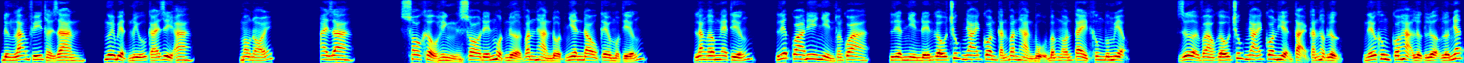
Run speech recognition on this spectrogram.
đừng lãng phí thời gian, ngươi biệt nữ cái gì a? Mau nói. Ai ra? So khẩu hình so đến một nửa văn hàn đột nhiên đau kêu một tiếng. Lăng âm nghe tiếng, liếc qua đi nhìn thoáng qua, liền nhìn đến gấu trúc nhãi con cắn văn hàn bụ bấm ngón tay không buông miệng. Dựa vào gấu trúc nhãi con hiện tại cắn hợp lực, nếu không có hạ lực lượng lớn nhất,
